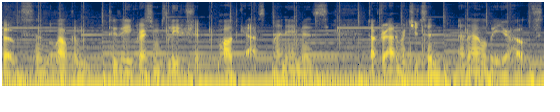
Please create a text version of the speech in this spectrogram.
Folks, and welcome to the Gresham's Leadership Podcast. My name is Dr. Adam Richardson, and I will be your host.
